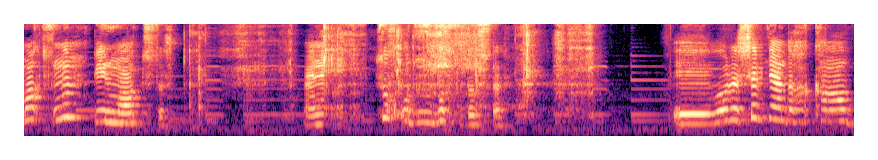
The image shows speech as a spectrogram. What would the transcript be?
maksimum 1 manat tutur. Yəni çox ucuzluqdur dostlar. Ee, bu arada sizə bir dənə daha kanal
